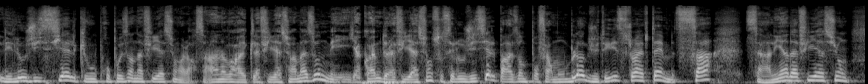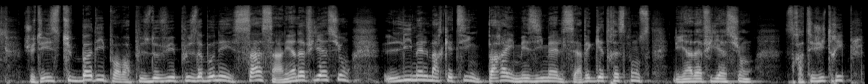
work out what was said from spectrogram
les logiciels que vous proposez en affiliation. Alors, ça n'a rien à voir avec l'affiliation Amazon, mais il y a quand même de l'affiliation sur ces logiciels. Par exemple, pour faire mon blog, j'utilise StriveTime. Ça, c'est un lien d'affiliation. J'utilise TubeBuddy pour avoir plus de vues et plus d'abonnés. Ça, c'est un lien d'affiliation. L'email marketing, pareil, mes emails, c'est avec GetResponse. Lien d'affiliation. Stratégie triple.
